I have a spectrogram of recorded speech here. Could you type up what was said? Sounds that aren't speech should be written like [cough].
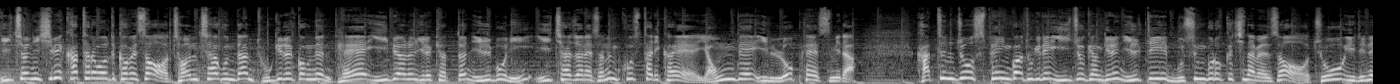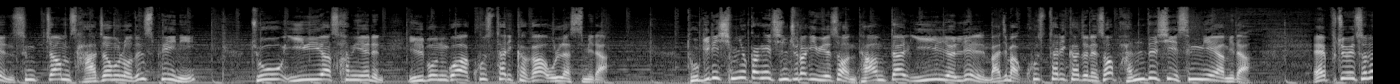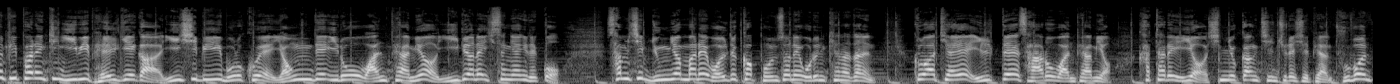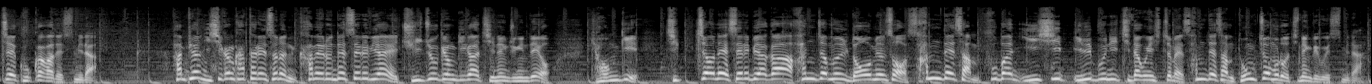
2022 카타르 월드컵에서 전차 군단 독일을 꺾는 대이변을 일으켰던 일본이 2차전에서는 코스타리카에 0대 1로 패했습니다. 같은 조 스페인과 독일의 2조 경기는 1대1 무승부로 끝이 나면서 조 1위는 승점 4점을 얻은 스페인이 조 2위와 3위에는 일본과 코스타리카가 올랐습니다. 독일이 16강에 진출하기 위해선 다음 달 2일 열릴 마지막 코스타리카전에서 반드시 승리해야 합니다. F조에서는 피파 랭킹 2위 벨기에가 22위 모로코에 0대2로 완패하며 이변의 희생양이 됐고 36년 만에 월드컵 본선에 오른 캐나다는 크로아티아에 1대 4로 완패하며 카타르에 이어 16강 진출에 실패한 두 번째 국가가 됐습니다. 한편 이 시간 카타르에서는 카메룬 대 세르비아의 G조 경기가 진행 중인데요. 경기 직전에 세르비아가 한 점을 넣으면서 3대3 후반 21분이 지나고 있는 시점에 3대3 동점으로 진행되고 있습니다.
